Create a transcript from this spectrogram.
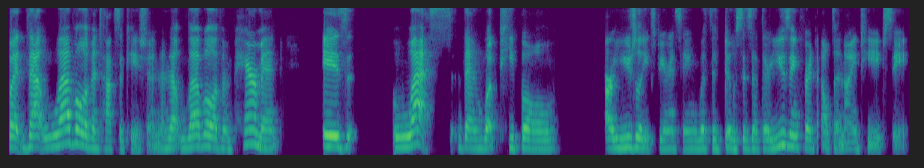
but that level of intoxication and that level of impairment is less than what people are usually experiencing with the doses that they're using for delta 9 THC.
